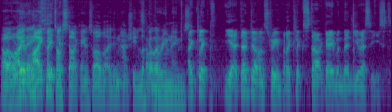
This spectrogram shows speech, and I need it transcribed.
Oh, Oh, I, really? I clicked on start game as well, but I didn't actually look have at the look. room names. I clicked, yeah, don't do it on stream, but I clicked start game and then US East.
